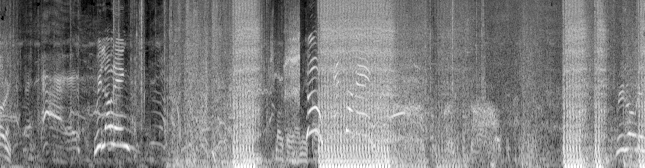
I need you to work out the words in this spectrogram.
Reloading. Reloading. Smoke around Go! Incoming! Reloading.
